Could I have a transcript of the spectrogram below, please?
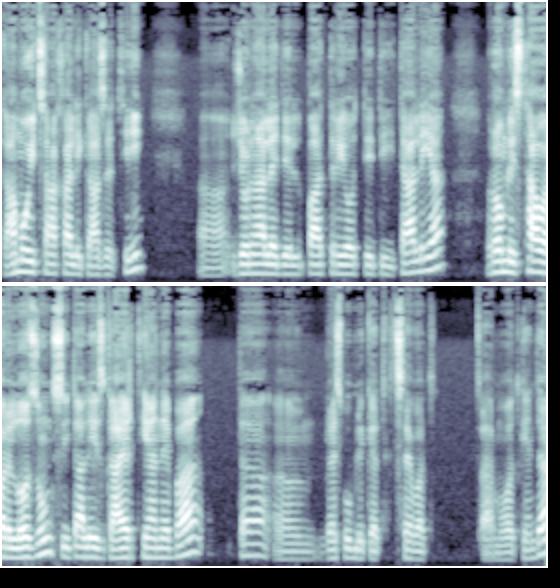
გამოიცა ახალი გაზეთი ჟურნალე დელ პატრიოტი დი იტალია, რომლის თავარი ლოზუნგს იტალიის გაერთიანება და რესპუბლიკად ქცევად წარმოადგენდა.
